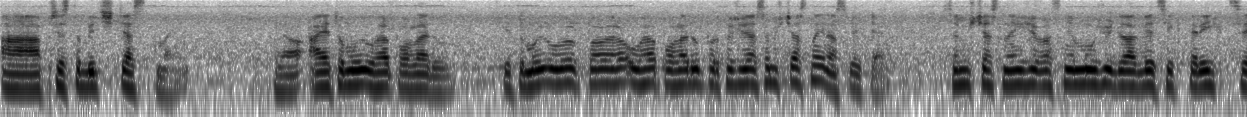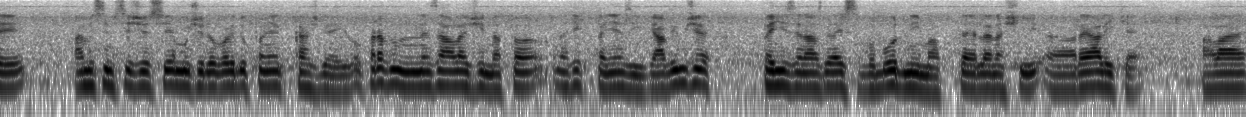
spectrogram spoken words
a přesto být šťastný. Jo? A je to můj úhel pohledu. Je to můj úhel, pohledu, protože já jsem šťastný na světě. Jsem šťastný, že vlastně můžu dělat věci, které chci a myslím si, že si je může dovolit úplně každý. Opravdu nezáleží na, to, na těch penězích. Já vím, že peníze nás dělají svobodnýma v téhle naší uh, realitě, ale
